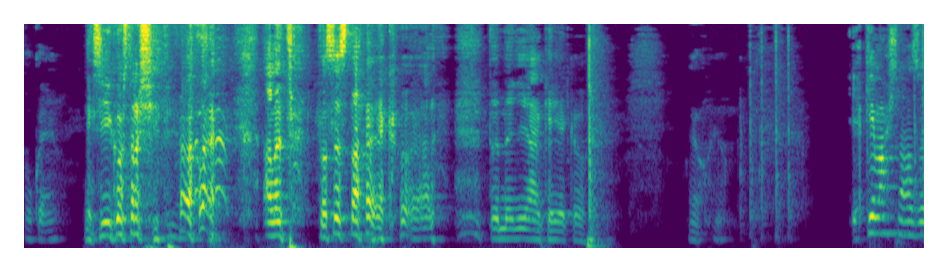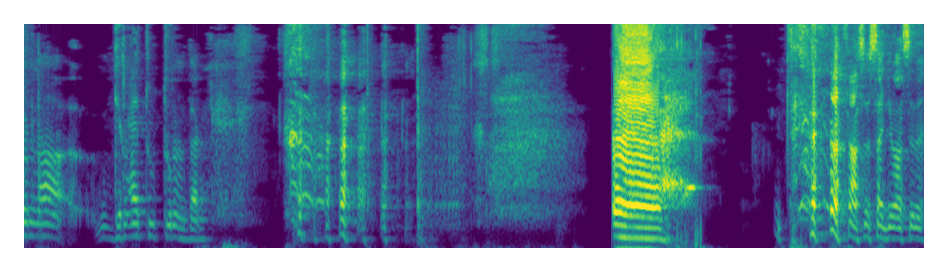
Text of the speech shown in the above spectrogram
OK. Nechci nikoho strašit, ale, ale to, to se stane, jako, ale to není nějaký jako... Jo, jo. Jaký máš názor na eh, Gretu Thunberg? Uh, já jsem se tím asi ne,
